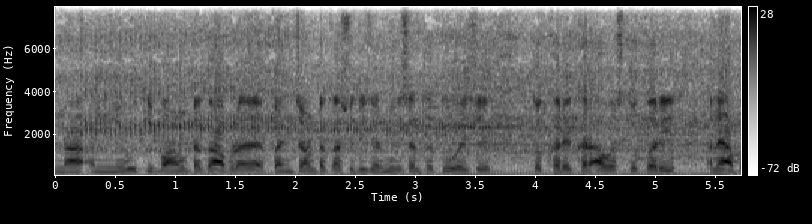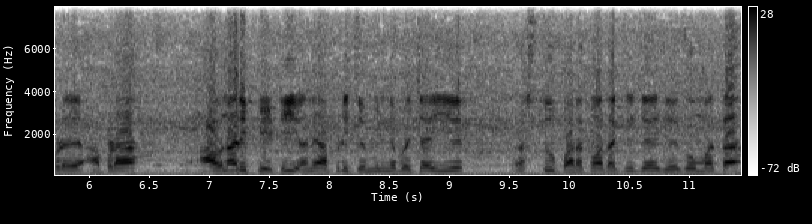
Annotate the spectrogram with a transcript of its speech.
ના, નેવુંથી બાણું ટકા આપણે પંચાવન ટકા સુધી જર્મિનેશન થતું હોય છે. તો ખરેખર આ વસ્તુ કરી અને આપણે આપણા આવનારી પેઢી અને આપણી જમીનને બચાવીએ. અસ્તુ, ભારત માતા કી જય જય ગૌ માતા.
